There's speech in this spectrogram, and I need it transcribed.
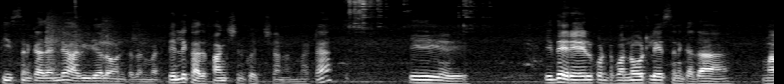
తీసాను కదండి ఆ వీడియోలో ఉంటుంది అనమాట పెళ్ళి కాదు ఫంక్షన్కి వచ్చాను అనమాట ఈ ఇదే రేలుకుంట మా నోట్లు వేసాను కదా మా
